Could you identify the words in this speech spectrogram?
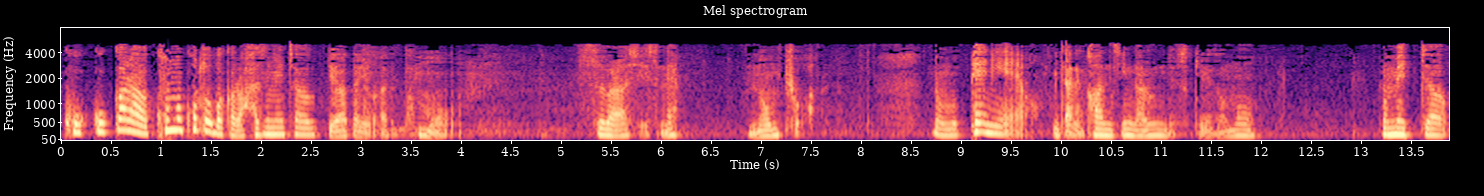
ここから、この言葉から始めちゃうっていうあたりがやっぱもう、素晴らしいですね。ノンピョア。のもペニエよみたいな感じになるんですけれども、めっちゃ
